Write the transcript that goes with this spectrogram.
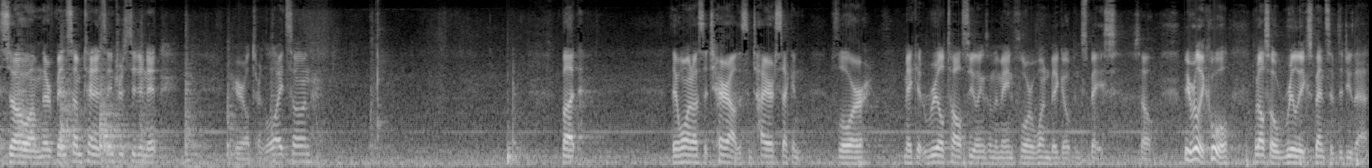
So um, there have been some tenants interested in it. Here, I'll turn the lights on. But they want us to tear out this entire second floor, make it real tall ceilings on the main floor, one big open space. So it'd be really cool, but also really expensive to do that.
